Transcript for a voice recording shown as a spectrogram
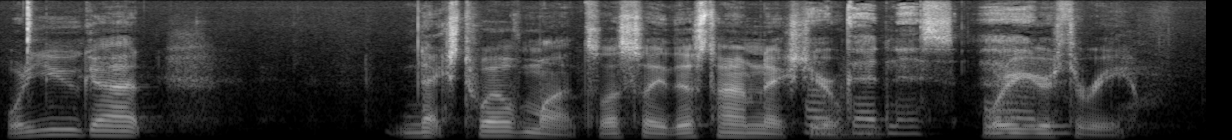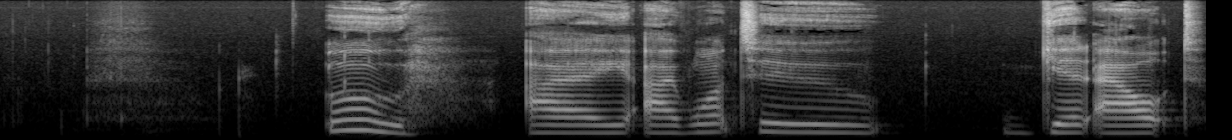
What do you got next 12 months? Let's say this time next year. Oh goodness. What are your Um, three? Ooh, I I want to get out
